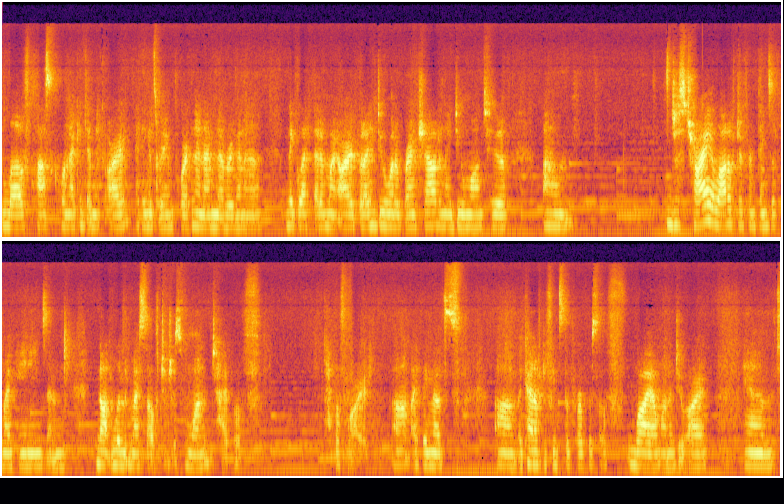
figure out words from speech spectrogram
love classical and academic art, I think it's very important and I'm never gonna neglect that in my art, but I do want to branch out and I do want to um, just try a lot of different things with my paintings and not limit myself to just one type of type of art. Um, I think that's um, it kind of defeats the purpose of why I want to do art. And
